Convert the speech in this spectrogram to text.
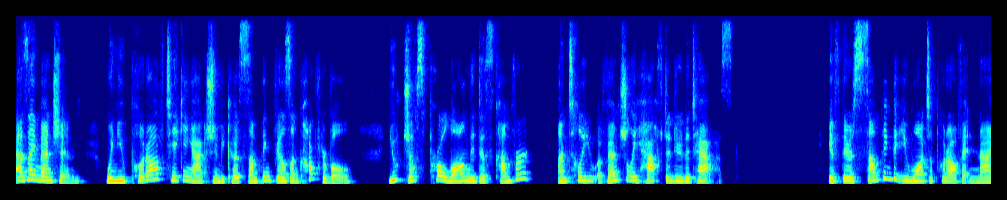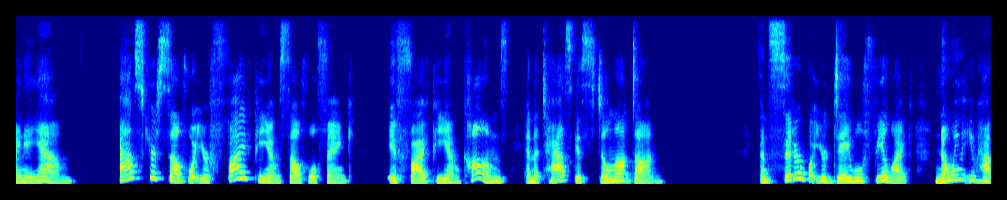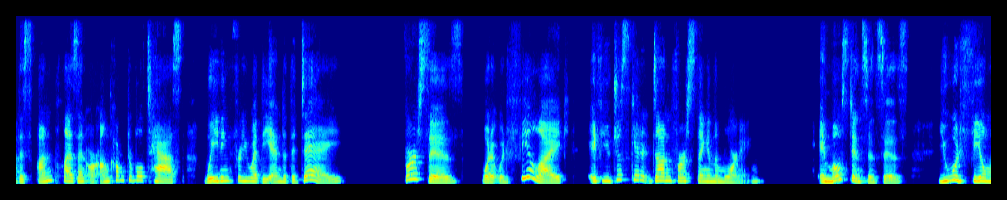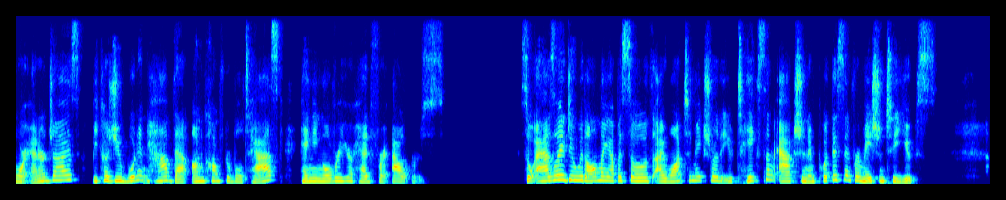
As I mentioned, when you put off taking action because something feels uncomfortable, you just prolong the discomfort until you eventually have to do the task. If there's something that you want to put off at 9 a.m., ask yourself what your 5 p.m. self will think if 5 p.m. comes and the task is still not done. Consider what your day will feel like, knowing that you have this unpleasant or uncomfortable task waiting for you at the end of the day versus what it would feel like if you just get it done first thing in the morning. In most instances, you would feel more energized because you wouldn't have that uncomfortable task hanging over your head for hours. So, as I do with all my episodes, I want to make sure that you take some action and put this information to use.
